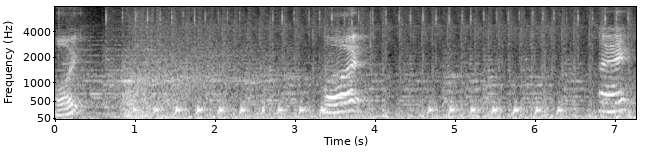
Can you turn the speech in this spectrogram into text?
喂，喂，哎，哎。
